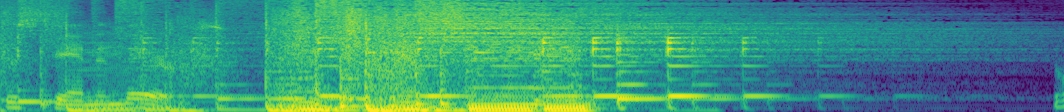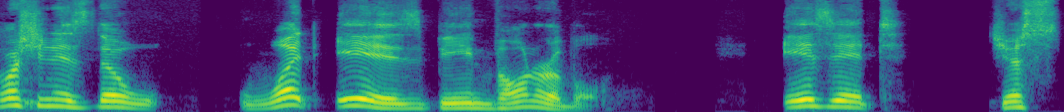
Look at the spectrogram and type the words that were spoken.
to stand in theirs. The question is, though, what is being vulnerable? Is it just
